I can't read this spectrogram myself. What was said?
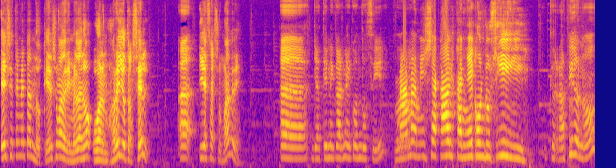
él se está inventando que eres su madre y en verdad no, o a lo mejor hay otra Sel. Ah, Y esa es su madre. ah, ¿Ya tiene carne de conducir? Mamá, me he sacado el carnet de conducir. Qué rápido, ¿no?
